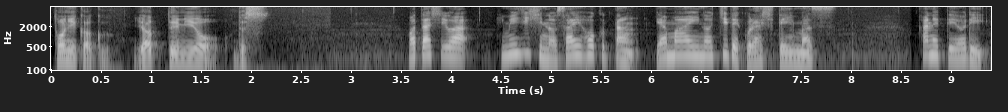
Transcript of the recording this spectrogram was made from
とにかくやってみようです私は姫路市の最北端山あいの地で暮らしています。かねてより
